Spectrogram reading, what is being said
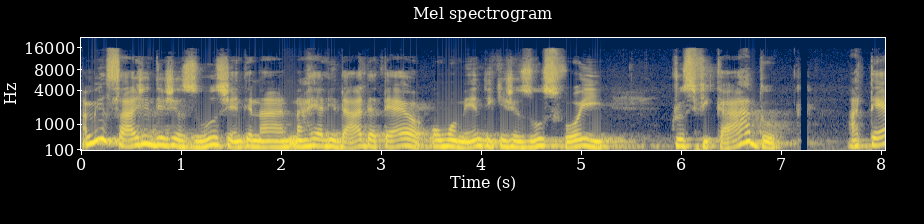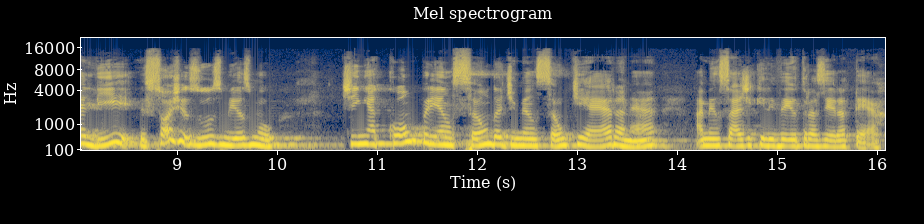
A mensagem de Jesus, gente, na, na realidade, até o momento em que Jesus foi crucificado, até ali, só Jesus mesmo tinha compreensão da dimensão que era, né, a mensagem que ele veio trazer à Terra.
